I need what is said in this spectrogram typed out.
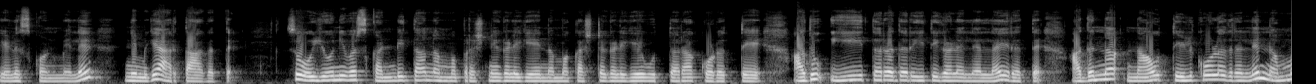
ಕೇಳಿಸ್ಕೊಂಡ್ಮೇಲೆ ನಿಮಗೆ ಅರ್ಥ ಆಗುತ್ತೆ. ಸೊ ಯೂನಿವರ್ಸ್ ಖಂಡಿತ ನಮ್ಮ ಪ್ರಶ್ನೆಗಳಿಗೆ, ನಮ್ಮ ಕಷ್ಟಗಳಿಗೆ ಉತ್ತರ ಕೊಡುತ್ತೆ. ಅದು ಈ ಥರದ ರೀತಿಗಳಲ್ಲೆಲ್ಲ ಇರುತ್ತೆ. ಅದನ್ನು ನಾವು ತಿಳ್ಕೊಳ್ಳೋದ್ರಲ್ಲೇ ನಮ್ಮ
